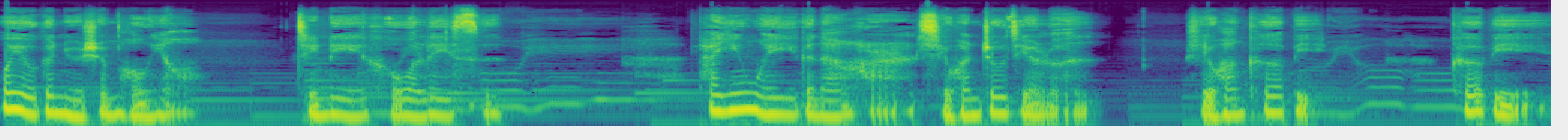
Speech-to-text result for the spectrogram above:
我有个女生朋友，经历和我类似。她因为一个男孩喜欢周杰伦，喜欢科比。科比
